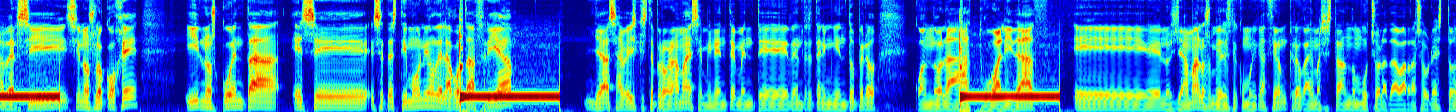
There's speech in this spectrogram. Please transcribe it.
A ver si, si nos lo coge y nos cuenta ese, ese testimonio de la gota fría. Ya sabéis que este programa es eminentemente de entretenimiento, pero cuando la actualidad eh, nos llama los medios de comunicación, creo que además está dando mucho la tabarra sobre esto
